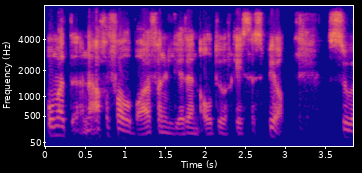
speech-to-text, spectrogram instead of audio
omdat in 'n geval baie van die lede in altoe orkeste speel. So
